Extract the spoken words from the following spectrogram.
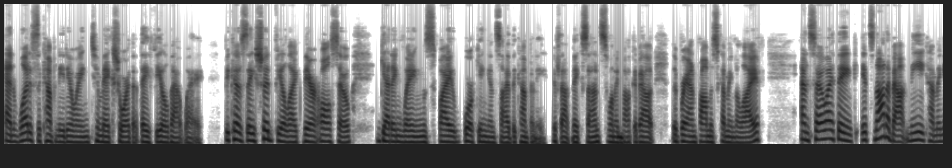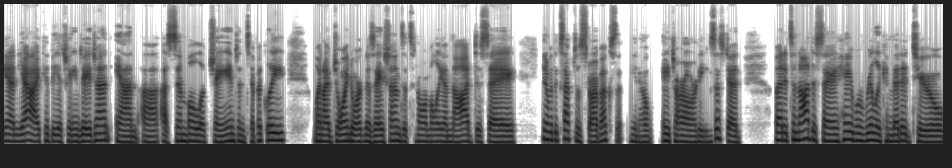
And what is the company doing to make sure that they feel that way? Because they should feel like they're also getting wings by working inside the company, if that makes sense when I talk about the brand promise coming to life. And so I think it's not about me coming in. Yeah, I could be a change agent and uh, a symbol of change. And typically when I've joined organizations, it's normally a nod to say, you know, with the exception of Starbucks, you know, HR already existed, but it's a nod to say, hey, we're really committed to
